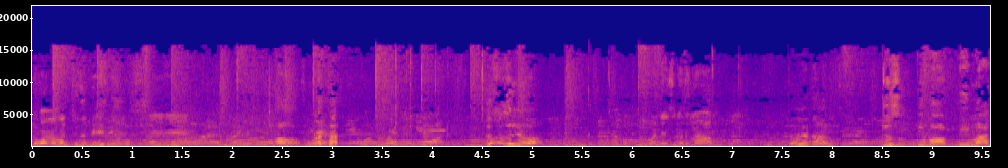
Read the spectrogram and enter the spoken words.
The one that went to the beach? Mm-hmm. Oh, where? New one. Where's the new one? this is a new one. When is it gonna come? When it done. Just people be my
